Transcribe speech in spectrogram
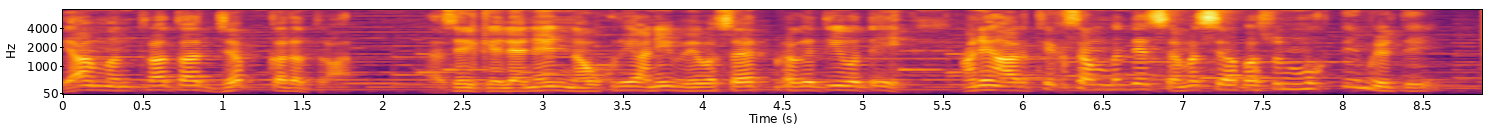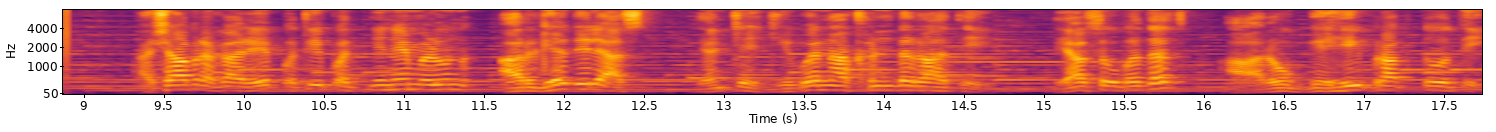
या मंत्राचा जप करत राहा. असे केल्याने नोकरी आणि व्यवसायात प्रगती होते आणि आर्थिक संबंधित समस्यापासून मुक्ती मिळते. अशा प्रकारे पती पत्नीने मिळून अर्घ्य दिल्यास त्यांचे जीवन अखंड राहते. यासोबतच आरोग्यही प्राप्त होते.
